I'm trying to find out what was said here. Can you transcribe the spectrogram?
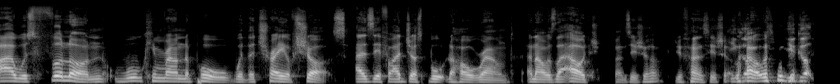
I was full on walking around the pool with a tray of shots as if I just bought the whole round. And I was like, oh, you fancy a shot? You fancy a shot? You got, you got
